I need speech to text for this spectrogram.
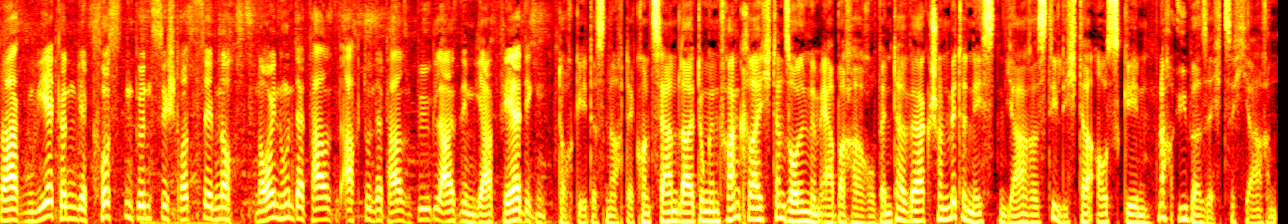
sagen wir, können wir kostengünstig trotzdem noch 900.000, 800.000 Bügeleisen im Jahr fertigen. Doch geht es nach der Konzernleitung in Frankreich, dann sollen im Erbacher Roventa-Werk schon Mitte nächsten Jahres die Lichter ausgehen, nach über 60 Jahren.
